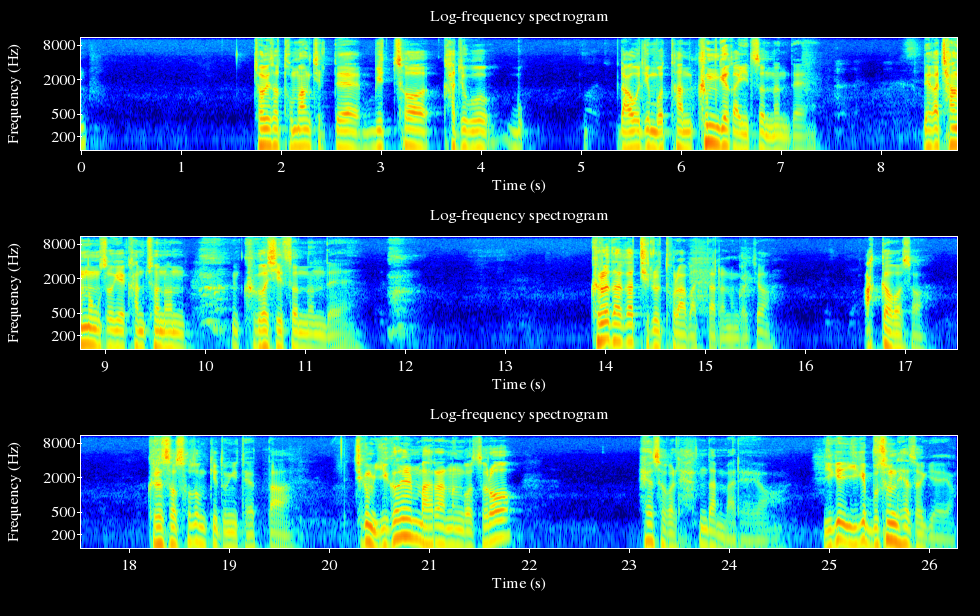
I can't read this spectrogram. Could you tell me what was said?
응? 저기서 도망칠 때 미처 가지고 나오지 못한 금괴가 있었는데 내가 장롱 속에 감춰놓은 그것이 있었는데 그러다가 뒤를 돌아봤다라는 거죠. 아까워서. 그래서 소동 기둥이 됐다. 지금 이걸 말하는 것으로 해석을 한단 말이에요. 이게 이게 무슨 해석이에요?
